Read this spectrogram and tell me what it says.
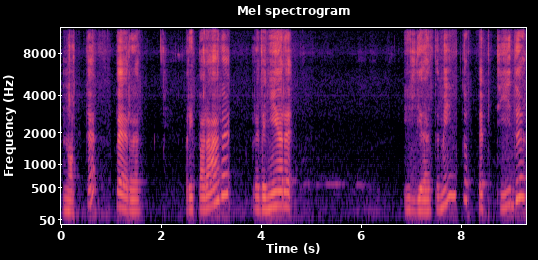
notte per riparare, prevenire il diradamento, peptide,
